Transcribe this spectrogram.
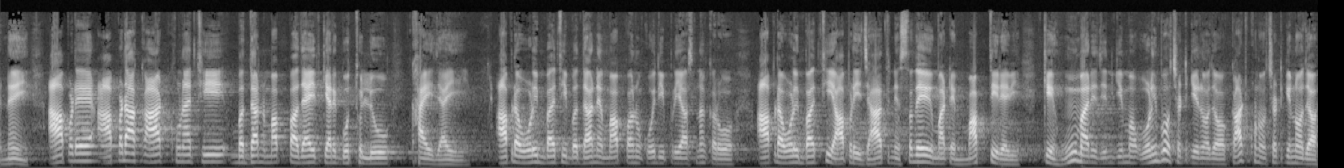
નહીં. આપણે આપણા કાટ ખૂણાથી બધાને માપવા જાય ક્યારેક ગોથુલ્યું, ખાઈ જાય. આપણા ઓળીંબાથી બધાને માપવાનો કોઈ દી પ્રયાસ ન કરવો. આપણા ઓળીંબાથી આપણી જાતને સદૈવ માટે માપતી રહેવી કે હું મારી જિંદગીમાં ઓળીંબો છટકી ન જાઉં, કાટખૂણો છટકી ન જાઉં,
